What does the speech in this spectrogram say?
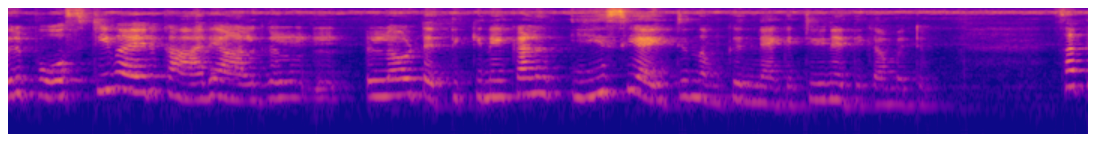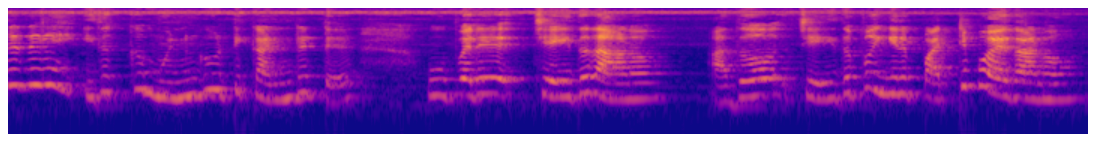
ഒരു പോസിറ്റീവായ ഒരു കാര്യം ആളുകളിലോട്ട് എത്തിക്കുന്നേക്കാളും ഈസി ആയിട്ട് നമുക്ക് നെഗറ്റീവിനെ എത്തിക്കാൻ പറ്റും. സത്യത്തിൽ ഇതൊക്കെ മുൻകൂട്ടി കണ്ടിട്ട് മൂപ്പര് ചെയ്തതാണോ? അതോ ചെയ്തപ്പോൾ ഇങ്ങനെ പറ്റിപ്പോയതാണോ?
